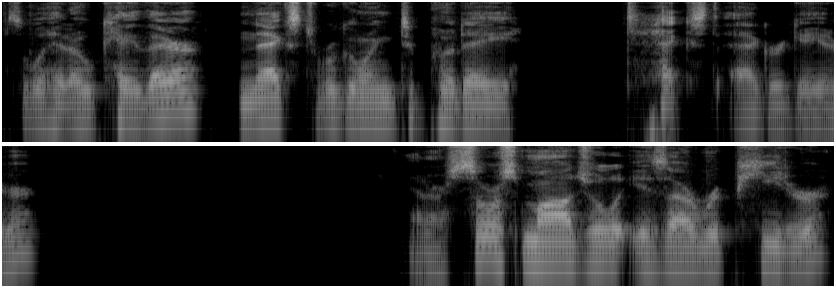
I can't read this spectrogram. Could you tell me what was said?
So we'll hit OK there. Next, we're going to put a text aggregator. And our source module is our repeater.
